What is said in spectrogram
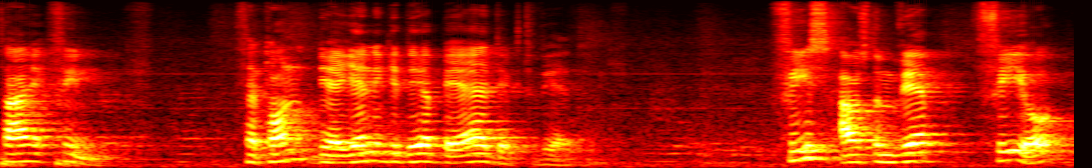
Thai Fin. Theton, derjenige, der beerdigt wird. Fies aus dem Verb Theo,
